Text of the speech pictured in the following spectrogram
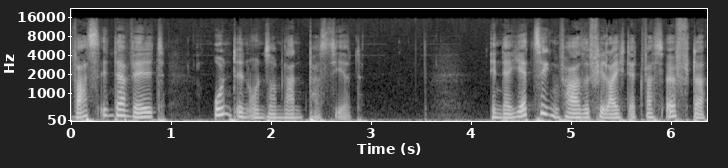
was in der Welt und in unserem Land passiert in der jetzigen Phase vielleicht etwas öfter,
